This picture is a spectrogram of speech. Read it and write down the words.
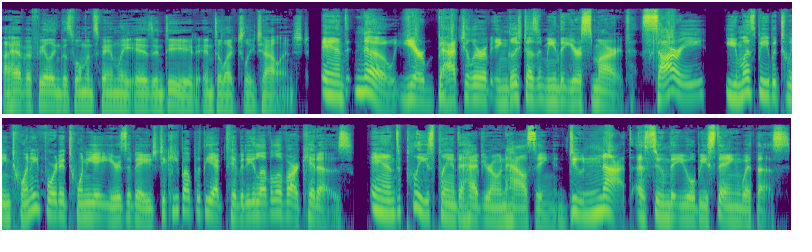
I have a feeling this woman's family is indeed intellectually challenged. And no, your Bachelor of English doesn't mean that you're smart. Sorry. You must be between 24 to 28 years of age to keep up with the activity level of our kiddos. And please plan to have your own housing. Do not assume that you will be staying with us.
